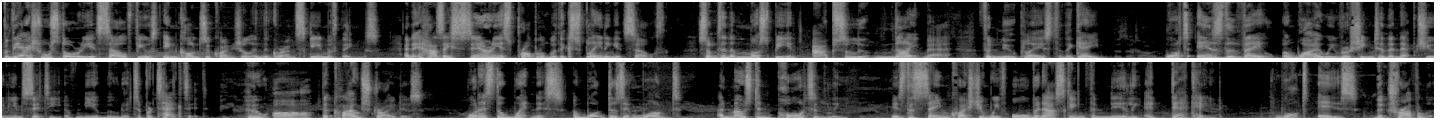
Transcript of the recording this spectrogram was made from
But the actual story itself feels inconsequential in the grand scheme of things, and it has a serious problem with explaining itself, something that must be an absolute nightmare for new players to the game. What is the Veil, and why are we rushing to the Neptunian city of Neomuna to protect it? Who are the Cloud Striders? What is the Witness, and what does it want? And most importantly, it's the same question we've all been asking for nearly a decade. What is the Traveller?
